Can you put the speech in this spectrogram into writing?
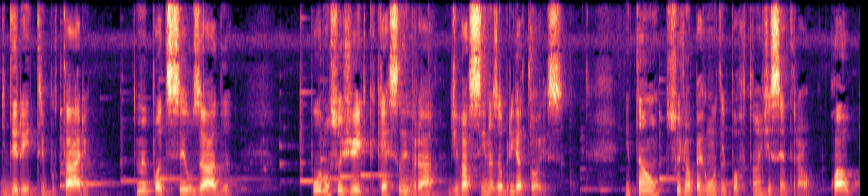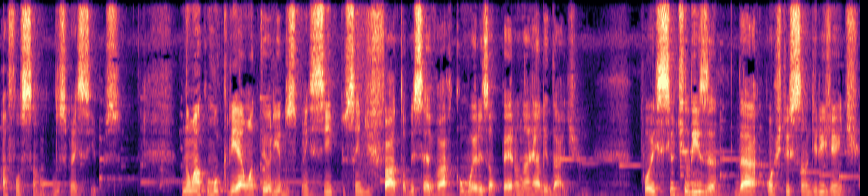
de direito tributário, também pode ser usada por um sujeito que quer se livrar de vacinas obrigatórias. Então surge uma pergunta importante e central: qual a função dos princípios? Não há como criar uma teoria dos princípios sem de fato observar como eles operam na realidade, pois se utiliza da Constituição dirigente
